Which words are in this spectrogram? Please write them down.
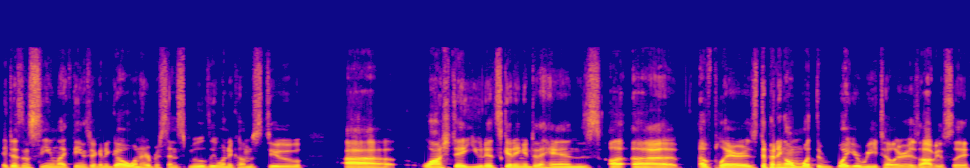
it doesn't seem like things are going to go 100% smoothly when it comes to uh launch day units getting into the hands uh, uh of players depending on what the what your retailer is obviously.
